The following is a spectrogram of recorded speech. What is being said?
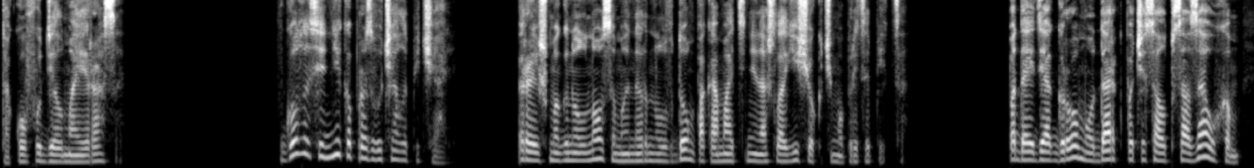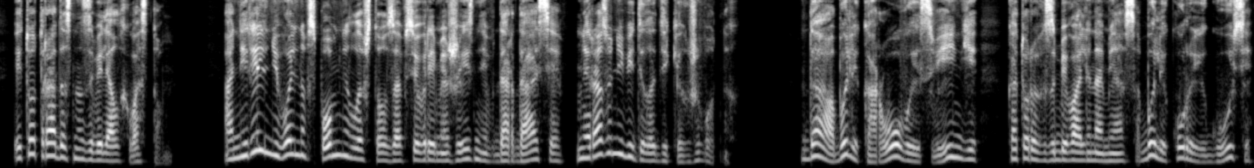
Таков удел моей расы». В голосе Ника прозвучала печаль. Рэй шмыгнул носом и нырнул в дом, пока мать не нашла еще к чему прицепиться. Подойдя к грому, Дарк почесал пса за ухом, и тот радостно завилял хвостом. А Нериль невольно вспомнила, что за все время жизни в Дардасе ни разу не видела диких животных. Да, были коровы и свиньи, которых забивали на мясо, были куры и гуси,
